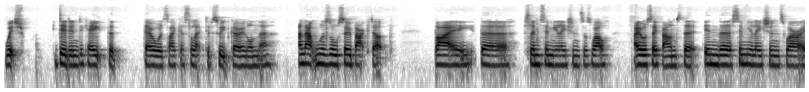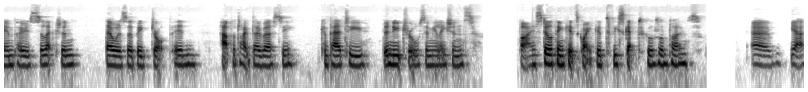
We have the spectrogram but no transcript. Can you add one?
which did indicate that there was like a selective sweep going on there. And that was also backed up by the SLiM simulations as well. I also found that in the simulations where I imposed selection, there was a big drop in haplotype diversity compared to the neutral simulations. But I still think it's quite good to be skeptical sometimes. Um, yeah,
